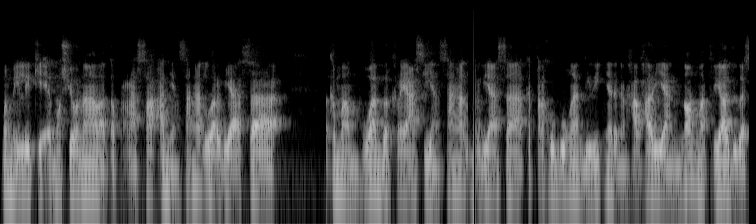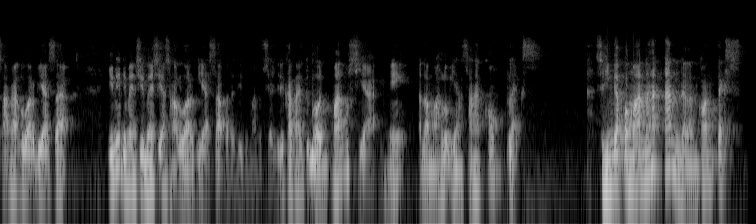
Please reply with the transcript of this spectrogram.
memiliki emosional atau perasaan yang sangat luar biasa, kemampuan berkreasi yang sangat luar biasa, keterhubungan dirinya dengan hal-hal yang non material juga sangat luar biasa ini dimensi-dimensi yang sangat luar biasa pada diri manusia. Jadi karena itu bahwa manusia ini adalah makhluk yang sangat kompleks. Sehingga pemanaan dalam konteks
